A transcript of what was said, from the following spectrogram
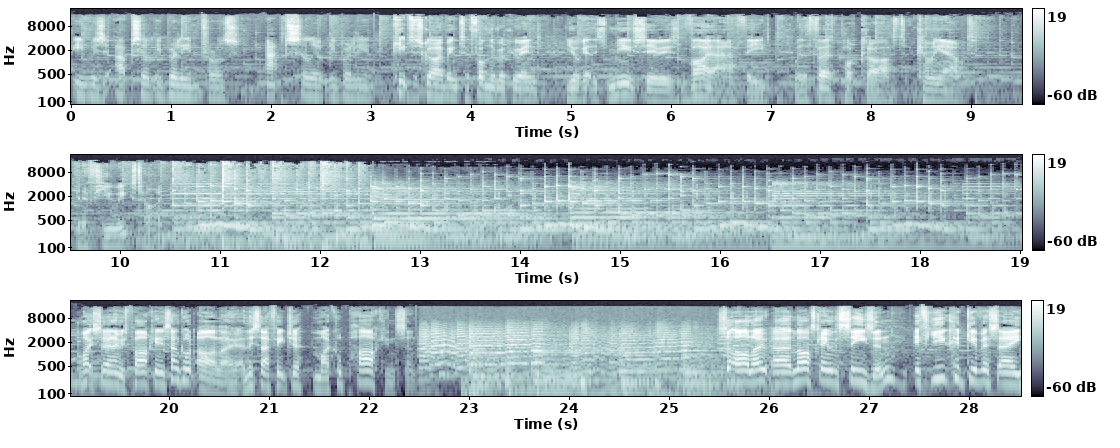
He was absolutely brilliant for us. Absolutely brilliant. Keep subscribing to From the Rookery End. You'll get this new series via our feed, with the first podcast coming out in a few weeks' time. Mike's surname is Parkin. His son called Arlo, and this is our feature, Michael Parkinson. So Arlo, uh, last game of the season. If you could give us a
